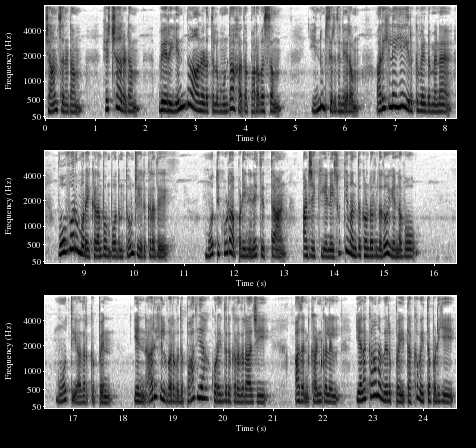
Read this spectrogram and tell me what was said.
ஜான்சனிடம் ஹெச்ஆரிடம் வேறு எந்த ஆணிடத்திலும் உண்டாகாத பரவசம். இன்னும் சிறிது நேரம் அருகிலேயே இருக்க வேண்டுமென ஒவ்வொரு முறை கிளம்பும் போதும் தோன்றியிருக்கிறது. மோத்தி கூட அப்படி நினைத்துத்தான் அன்றைக்கு என்னை சுற்றி வந்து கொண்டிருந்ததோ என்னவோ. மோத்தி அதற்கு பின் என் அருகில் வருவது பாதியாக குறைந்திருக்கிறது ராஜி. அதன் கண்களில் எனக்கான வெறுப்பை தக்க வைத்தபடியே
